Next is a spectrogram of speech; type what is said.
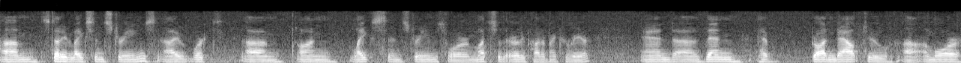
Um, study of lakes and streams. I worked um, on lakes and streams for much of the early part of my career, and uh, then have broadened out to uh, a more,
